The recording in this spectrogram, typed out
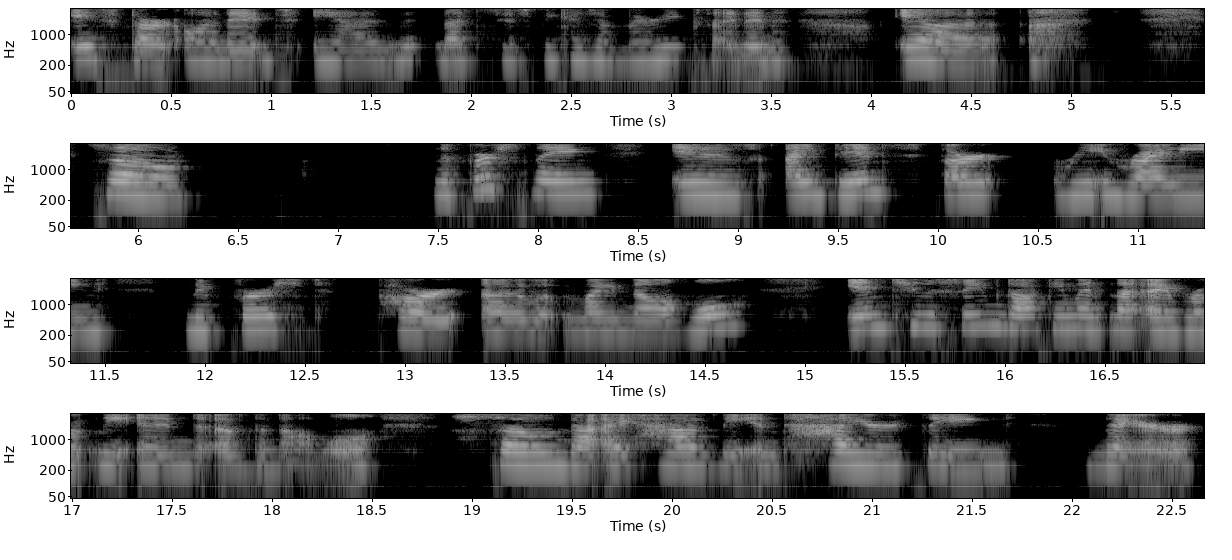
a start on it and that's just because I'm very excited. And so the first thing is I did start rewriting the first part of my novel into the same document that I wrote the end of the novel so that I have the entire thing there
